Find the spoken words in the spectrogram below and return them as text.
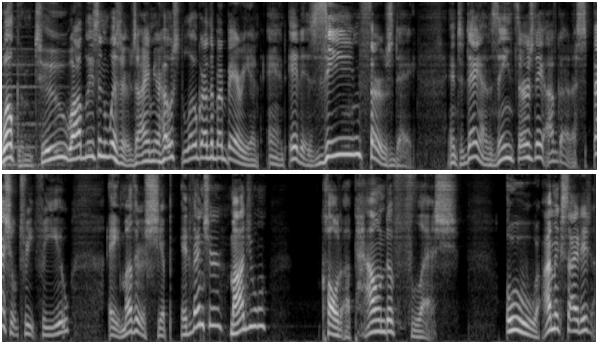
Welcome to Wobblies and Wizards. I am your host, Logar the Barbarian, and it is Zine Thursday. And today on Zine Thursday, I've got a special treat for you a Mothership adventure module called A Pound of Flesh. Ooh, I'm excited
